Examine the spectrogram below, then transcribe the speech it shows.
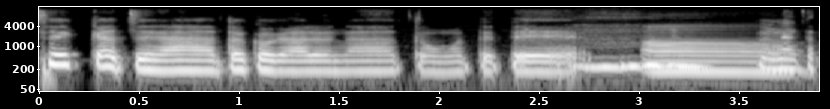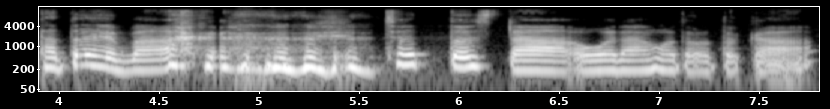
せっかちなとこがあるなと思ってて、なんか例えば、ちょっとした横断歩道とか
